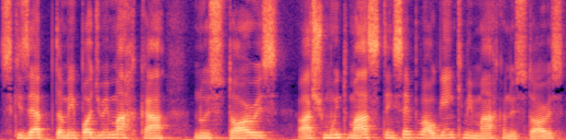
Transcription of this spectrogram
Se quiser, também pode me marcar no Stories. Eu acho muito massa, tem sempre alguém que me marca no Stories.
